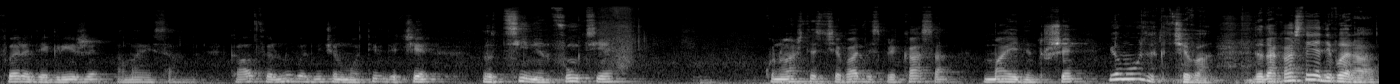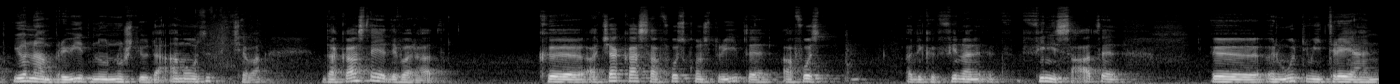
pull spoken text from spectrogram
fără de grijă a Maia Sando? Că altfel nu văd niciun motiv de ce îl ține în funcție. Cunoașteți ceva despre casa Maiei din Trușeni? Eu am auzit ceva. Dar dacă asta e adevărat, eu n-am privit, nu, nu știu, dar am auzit ceva. Dacă asta e adevărat, că acea casă a fost construită, a fost, adică finisată în ultimii trei ani,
